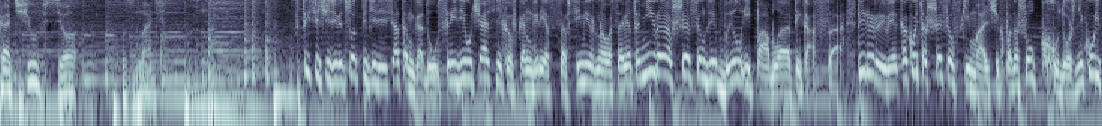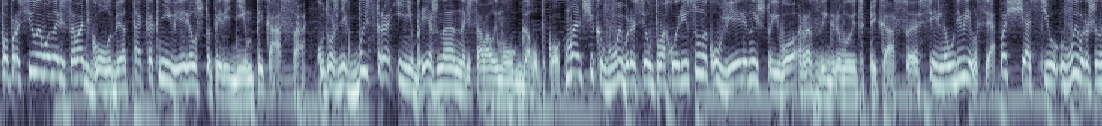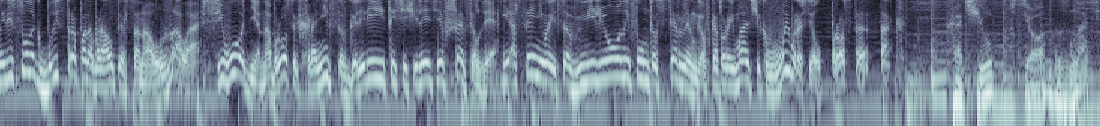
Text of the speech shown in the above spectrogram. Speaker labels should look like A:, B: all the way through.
A: Хочу все знать.
B: В 1950 году среди участников Конгресса Всемирного Совета Мира в Шеффилде был и Пабло Пикассо. В перерыве какой-то шеффилдский мальчик подошел к художнику и попросил его нарисовать голубя, так как не верил, что перед ним Пикассо. Художник быстро и небрежно нарисовал ему голубку. Мальчик выбросил плохой рисунок, уверенный, что его разыгрывают. Пикассо сильно удивился. По счастью, выброшенный рисунок быстро подобрал персонал зала. Сегодня набросок хранится в галерее тысячелетия в Шеффилде и оценивается в миллионы фунтов стерлингов, которые мальчик выбросил просто так.
A: Хочу все знать.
